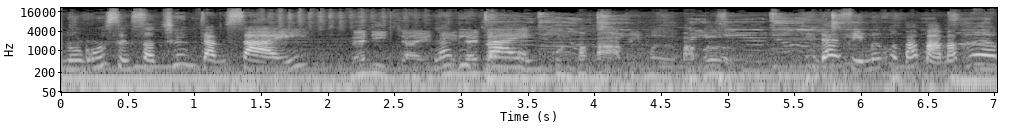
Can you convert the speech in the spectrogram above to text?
หนูรู้สึกสดชื่นแจ่มใส และดีใจและที่ดีได้ใจจับของคุณพระป่าฝีมือ บาร์เบอร์ ที่ได้ฝีมือคุณป้าป๋ามาเพิ่ม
